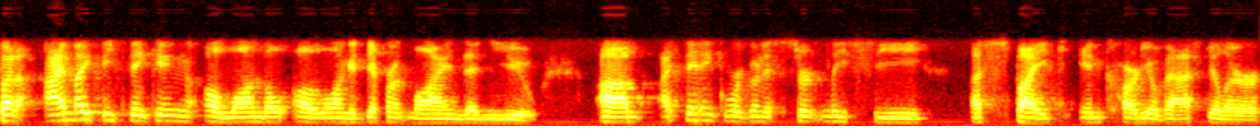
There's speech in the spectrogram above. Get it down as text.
but I might be thinking along the, along a different line than you. Um, I think we're going to certainly see a spike in cardiovascular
